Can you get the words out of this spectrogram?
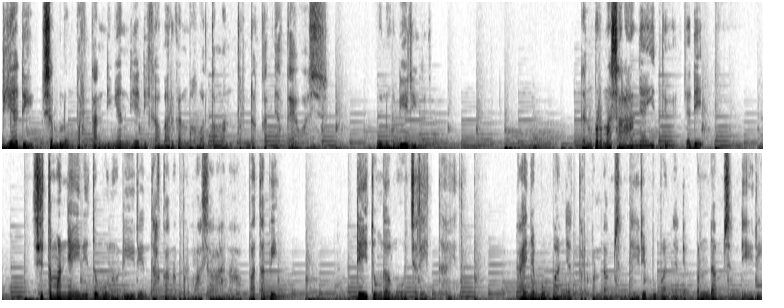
dia di sebelum pertandingan dia dikabarkan bahwa teman terdekatnya tewas bunuh diri gitu. Dan permasalahannya itu jadi si temannya ini tuh bunuh diri entah karena permasalahan apa tapi dia itu nggak mau cerita itu. Kayaknya bebannya terpendam sendiri bebannya dipendam sendiri.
